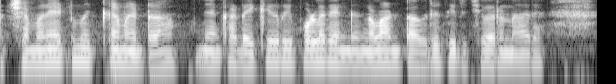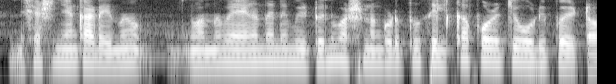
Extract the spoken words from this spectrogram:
അക്ഷമനായിട്ട് നിൽക്കുകയാണ് കേട്ടോ. ഞാൻ കടയിൽ കയറിയപ്പോൾ രംഗങ്ങളാണ് കേട്ടോ അവർ തിരിച്ച് വരണവരെ അതിന് ശേഷം ഞാൻ കടയിൽ നിന്ന് വന്ന് വേഗം തന്നെ മീട്ടുവിന് ഭക്ഷണം കൊടുത്തു. സിൽക്ക് അപ്പോഴേക്കും ഓടിപ്പോയിട്ടോ.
